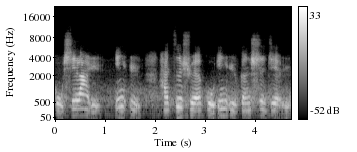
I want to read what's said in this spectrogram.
古希腊语、英语，还自学古英语跟世界语。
